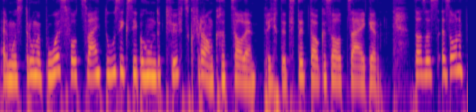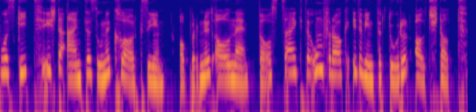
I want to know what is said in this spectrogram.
Er muss darum einen Buß von 2750 Franken zahlen, berichtet der Tagesanzeiger. Dass es so einen Buß gibt, ist der einen Sonne klar gewesen. Aber nicht allen. Das zeigt eine Umfrage in der Winterthurer Altstadt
